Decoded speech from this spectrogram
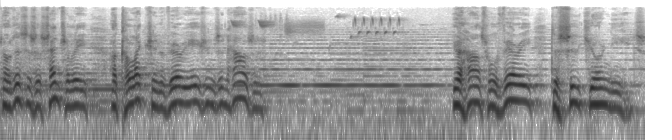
So this is essentially a collection of variations in houses. Your house will vary to suit your needs.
